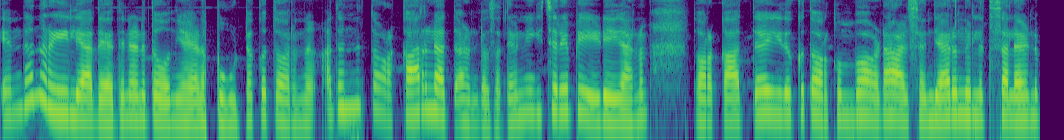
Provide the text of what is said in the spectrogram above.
എന്താണെന്നറിയില്ല അദ്ദേഹത്തിനാണ് തോന്നി അയാളെ പൂട്ടൊക്കെ തുറന്ന് അതൊന്നും തുറക്കാറില്ലാത്തതാണ് കേട്ടോ സത്യം പറഞ്ഞാൽ എനിക്ക് ചെറിയ പേടിയായി. കാരണം തുറക്കാത്ത ഇതൊക്കെ തുറക്കുമ്പോൾ അവിടെ ആൾസഞ്ചാരമൊന്നും ഇല്ലാത്ത സ്ഥലമായതുകൊണ്ട്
